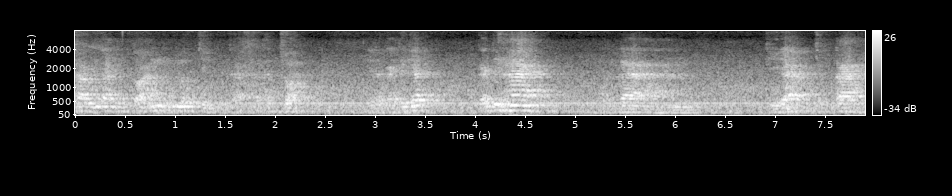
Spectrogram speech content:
sao chúng ta tính toán một lộ trình của cả thật chuẩn đây là cái thứ nhất. Cái thứ hai là chỉ đạo trọng tài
